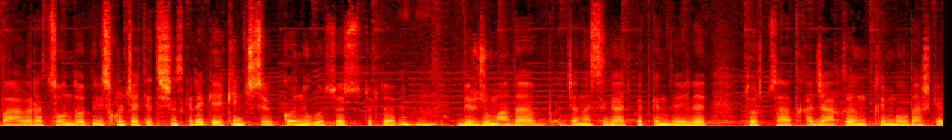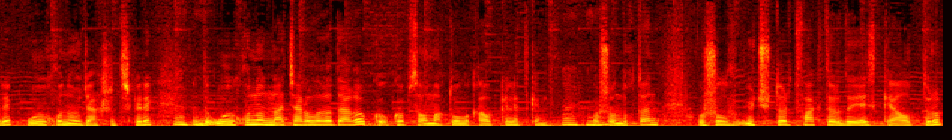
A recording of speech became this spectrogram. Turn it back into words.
баягы рациондорду исключать этишиңиз керек. Экинчиси көнүгүү сөзсүз түрдө. Бир жумада жана сизге айтып кеткендей эле төрт саатка жакын кыймылдаш керек уйкуну жакшыртыш керек. Уйкунун начарлыгы дагы көп салмактуулукка алып келет экен ошондуктан ушул үч төрт факторду эске алып туруп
